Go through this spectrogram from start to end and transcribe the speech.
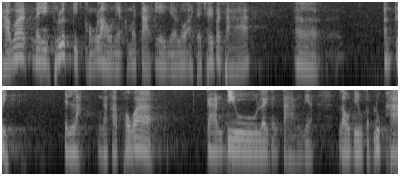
ถามว่าในธุรกิจของเราเนี่ยอมตะเองเนี่ยเราอาจจะใช้ภาษาอ,อ,อังกฤษเป็นหลักนะครับ เพราะว่าการดิวอะไรต่างๆเนี่ยเราดิวกับลูกค้า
